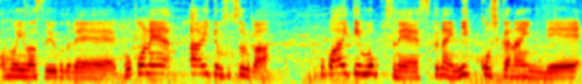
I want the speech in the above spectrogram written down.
思いますということで、ここね、アイテムそっち取るか。ここアイテムボックスね、少ない2個しかないんで、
